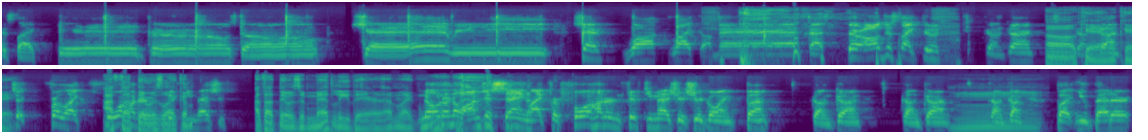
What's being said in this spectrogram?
it's like big girls don't Sherry, Sherry, walk like a man. they're all just like doing gun gun. Oh, okay, gun, okay. For like I thought there was like a measures. I thought there was a medley there. I'm like, no, no, no. I'm just saying, like for 450 measures, you're going bun, gun, gun, gun, gun, gun, gun. Mm. But you better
